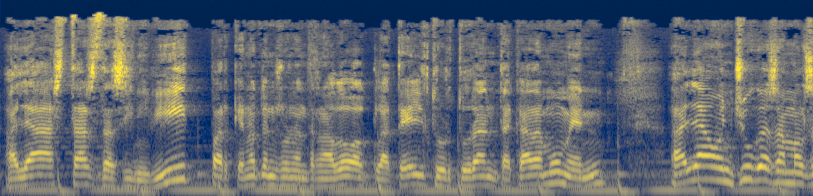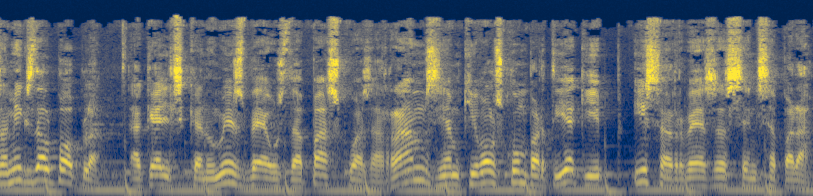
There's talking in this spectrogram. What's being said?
Allà estàs desinhibit perquè no tens un entrenador al clatell torturant a cada moment. Allà on jugues amb els amics del poble, aquells que només veus de Pasques a Rams i amb qui vols compartir equip i cerveses sense parar.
